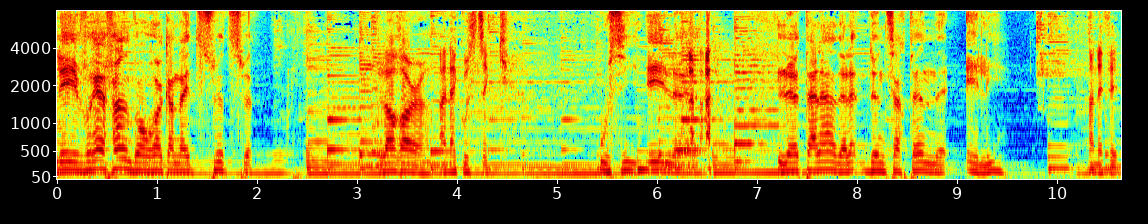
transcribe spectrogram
Les vrais fans vont reconnaître tout de suite, tout de suite. L'horreur en acoustique. Aussi. Et le, le talent d'une certaine Ellie. En effet.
